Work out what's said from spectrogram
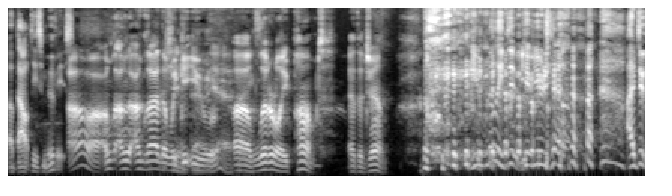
about these movies. Oh, I'm, I'm, I'm glad that we get you yeah, uh, literally pumped at the gym. you really do. You, you, I do.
